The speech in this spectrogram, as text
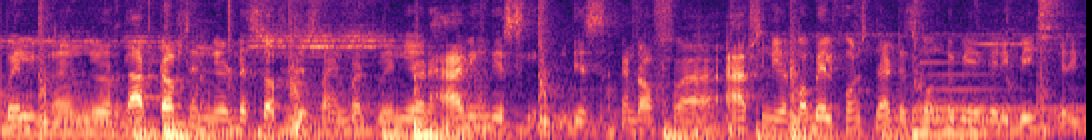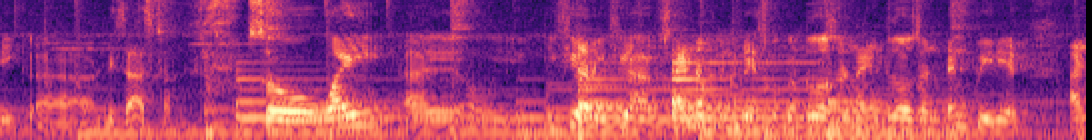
mobile and your laptops and your desktops, it is fine. But when you're having this this kind of uh, apps in your mobile phones, that is going to be a very big, very big uh, disaster. So why, uh, if you are if you have signed up in Facebook in 2009 2010 period, and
